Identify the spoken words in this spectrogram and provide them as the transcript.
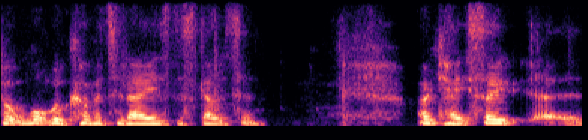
But what we'll cover today is the skeleton. Okay, so uh,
